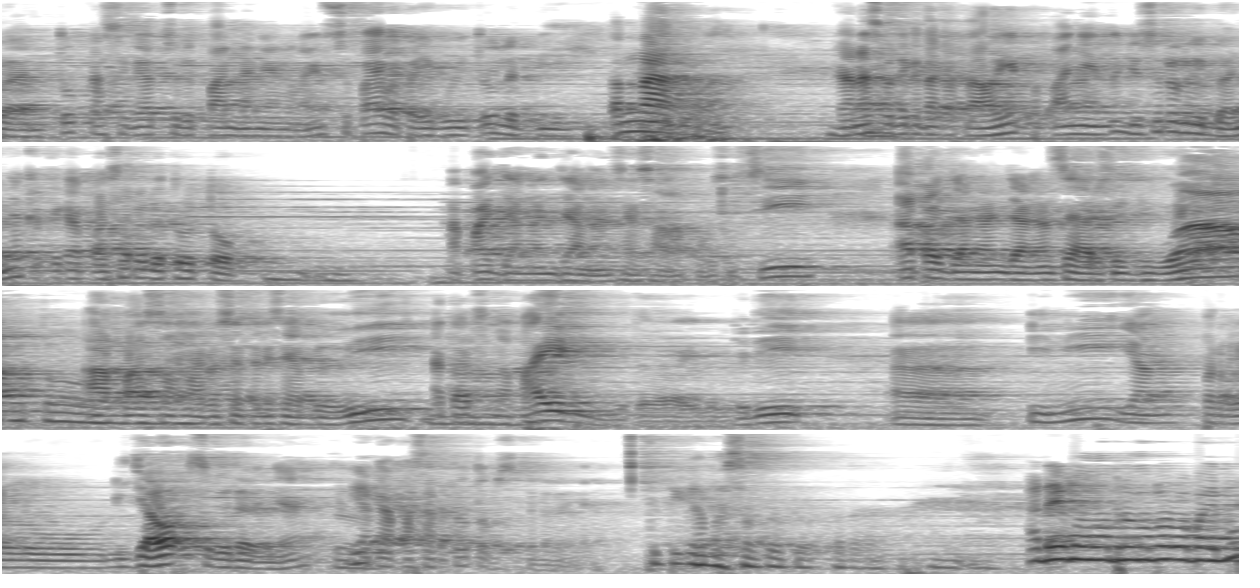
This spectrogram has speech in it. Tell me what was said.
bantu kasih lihat sudut pandang yang lain supaya Bapak Ibu itu lebih tenang lah. Karena seperti kita ketahui pertanyaan itu justru lebih banyak ketika pasar udah tutup. Apa jangan-jangan saya salah posisi? Apa jangan-jangan saya harusnya jual? Betul. Apa seharusnya tadi saya beli atau harus ngapain gitu Bapak Ibu. Jadi eh, ini yang perlu dijawab sebenarnya ketika pasar tutup sebenarnya. Ketika pasar tutup. Ada yang mau ngobrol-ngobrol Bapak Ibu?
